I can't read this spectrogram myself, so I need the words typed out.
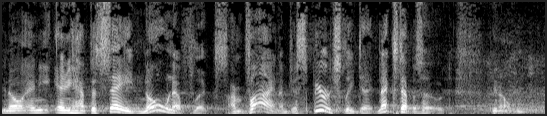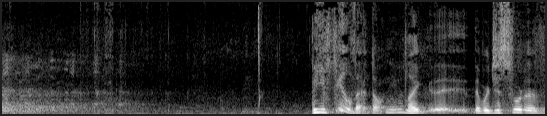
You know, and you, and you have to say, no, Netflix, I'm fine. I'm just spiritually dead. Next episode. You know. But you feel that, don't you? Like uh, that we're just sort of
